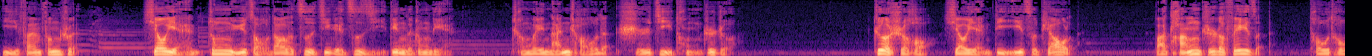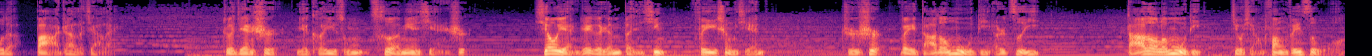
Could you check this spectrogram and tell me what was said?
一帆风顺，萧衍终于走到了自己给自己定的终点，成为南朝的实际统治者。这时候，萧衍第一次飘了，把唐直的妃子偷偷的霸占了下来。这件事也可以从侧面显示，萧衍这个人本性非圣贤。只是为达到目的而自缢，达到了目的就想放飞自我。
